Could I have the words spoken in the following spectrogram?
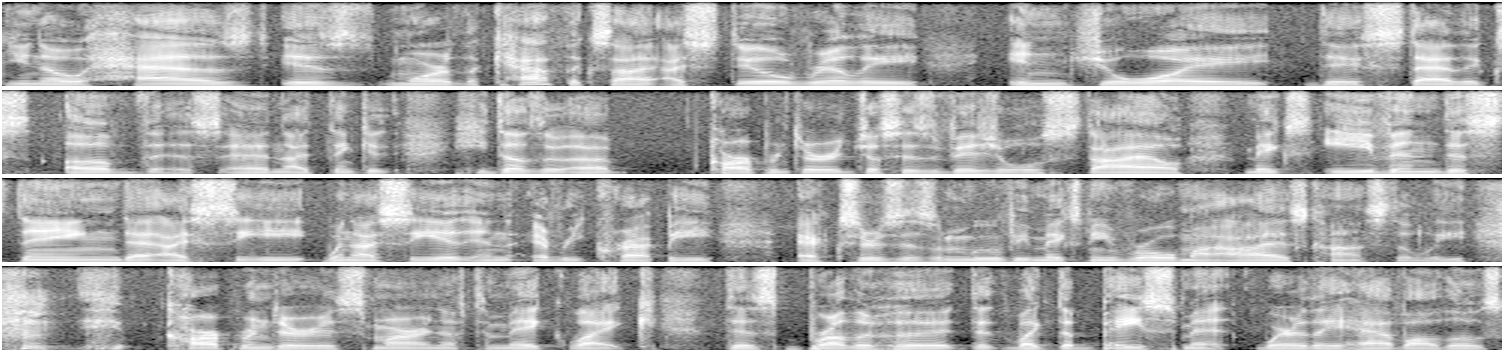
you know, has is more the Catholic side, I still really enjoy the aesthetics of this, and I think it he does a. a Carpenter, just his visual style makes even this thing that I see when I see it in every crappy exorcism movie makes me roll my eyes constantly. Hmm. Carpenter is smart enough to make like this brotherhood, that, like the basement where they have all those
